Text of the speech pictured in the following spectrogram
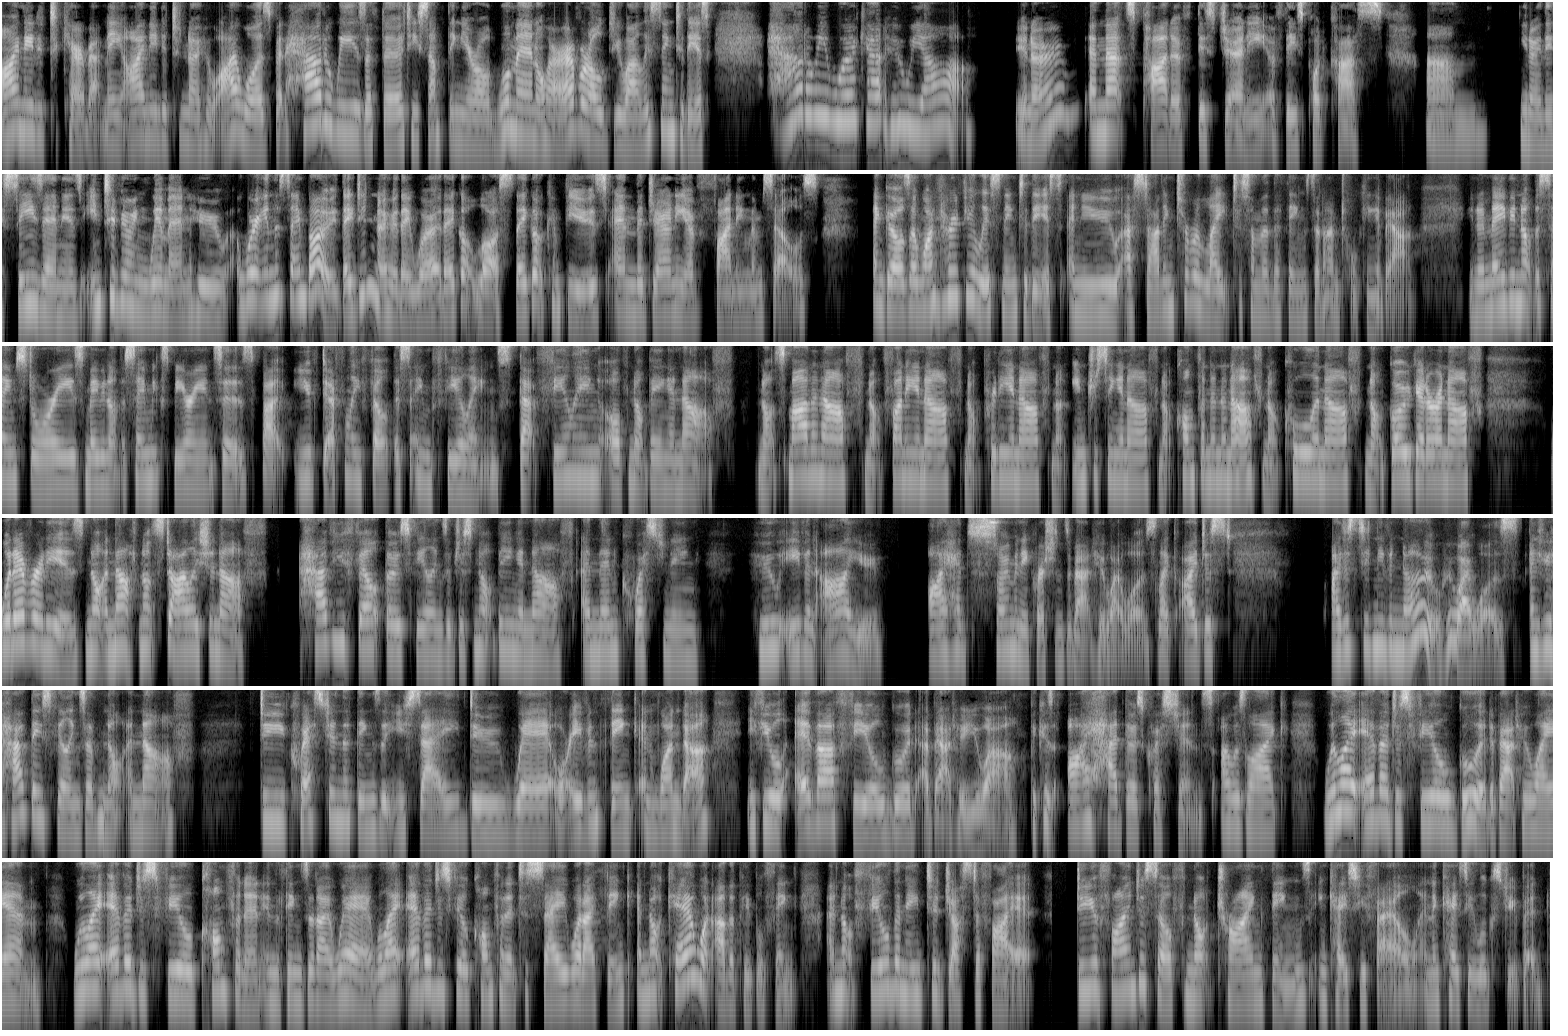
I needed to care about me. I needed to know who I was. But how do we, as a 30 something year old woman or however old you are listening to this, how do we work out who we are? You know, and that's part of this journey of these podcasts. Um, you know, this season is interviewing women who were in the same boat. They didn't know who they were, they got lost, they got confused, and the journey of finding themselves. And girls, I wonder if you're listening to this and you are starting to relate to some of the things that I'm talking about you know, maybe not the same stories, maybe not the same experiences, but you've definitely felt the same feelings that feeling of not being enough, not smart enough, not funny enough, not pretty enough, not interesting enough, not confident enough, not cool enough, not go getter enough, whatever it is, not enough, not stylish enough. Have you felt those feelings of just not being enough and then questioning, who even are you? I had so many questions about who I was. Like, I just, I just didn't even know who I was. And if you have these feelings of not enough, do you question the things that you say, do, wear, or even think and wonder if you'll ever feel good about who you are? Because I had those questions. I was like, will I ever just feel good about who I am? Will I ever just feel confident in the things that I wear? Will I ever just feel confident to say what I think and not care what other people think and not feel the need to justify it? Do you find yourself not trying things in case you fail and in case you look stupid?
